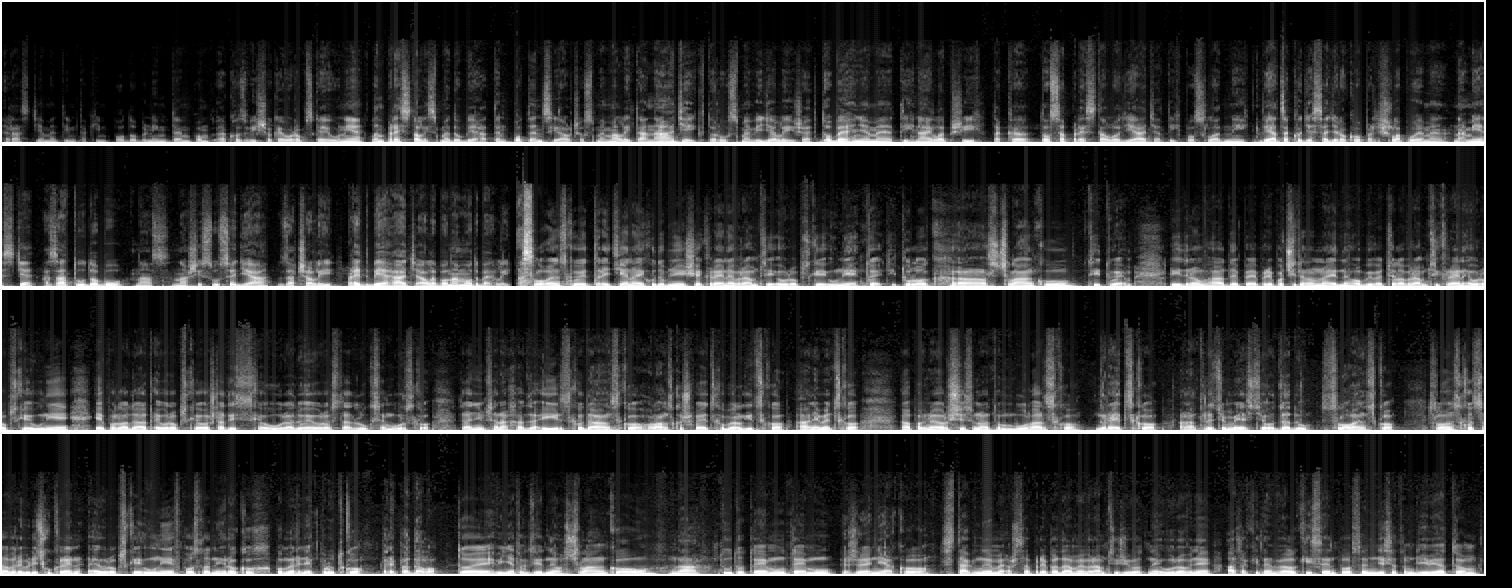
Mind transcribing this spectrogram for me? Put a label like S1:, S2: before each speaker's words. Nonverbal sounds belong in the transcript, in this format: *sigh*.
S1: rastieme tým takým podobným tempom ako zvyšok Európskej únie, len prestali sme dobiehať. Ten potenciál, čo sme mali, tá nádej, ktorú sme videli, že dobehneme tých najlepších, tak eh, to sa prestalo diať a tých posledných viac ako 10 rokov prešlapujeme na mieste a za tú dobu nás naši susedia začali predbiehať alebo nám odbehli.
S2: Slovensko je tretia najchudobnejšia krajina v rámci Európskej únie. To je titulok z článku, citujem. Lídrom v HDP prepočítanom na jedného obyvateľa v rámci krajín Európskej únie je podľa dát Európskeho štatistického úradu Eurostat Luxembursko. Za ním sa nachádza Írsko, Dánsko, Holandsko, Švédsko, Belgicko a Nemecko. Naopak najhoršie sú na tom Bulharsko, Grécko a na treťom mieste odzadu Slovensko. Slovensko sa v rebríčku krajín Európskej únie v posledných rokoch pomerne prudko prepadalo. To je vyňatok z jedného z článkov na túto tému, tému, že nejako stagnujeme, až sa prepadáme v rámci životnej úrovne a taký ten veľký sen po 89.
